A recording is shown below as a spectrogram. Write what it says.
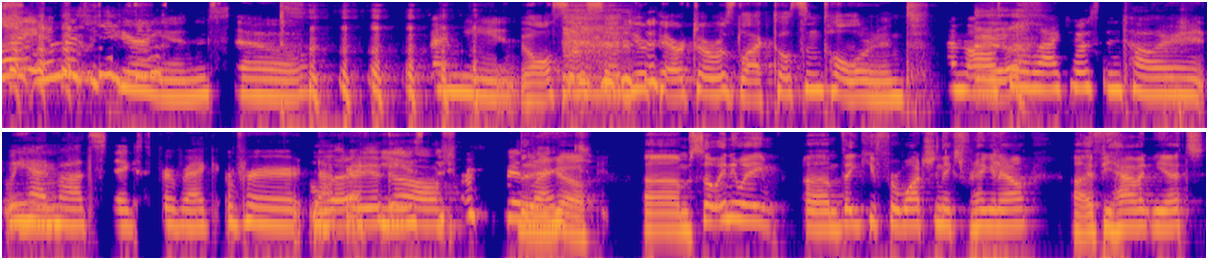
I am vegetarian, so I mean, You also said your character was lactose intolerant. I'm also Yeah. lactose intolerant. We had Mhm. mod sticks for rec- for not There you go. for there you go. Um, so anyway, um, thank you for watching. Thanks for hanging out. Uh, if you haven't yet,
